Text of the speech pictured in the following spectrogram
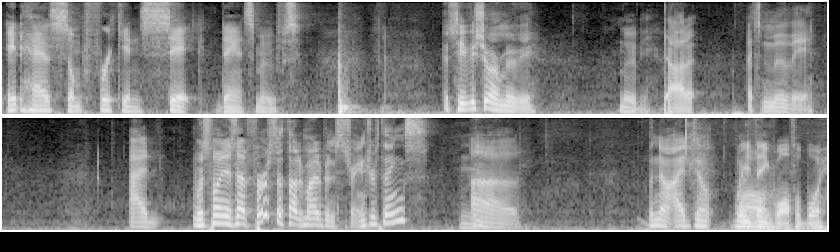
it has some freaking sick dance moves. A TV show or movie? Movie. Got it. It's movie. I. What's funny is at first I thought it might have been Stranger Things. Uh, but no, I don't. What do you think, Waffle Boy?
